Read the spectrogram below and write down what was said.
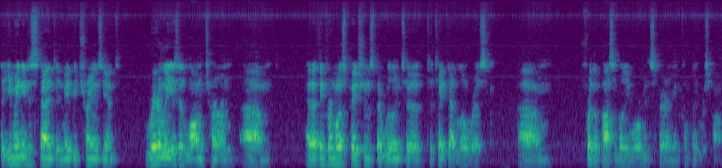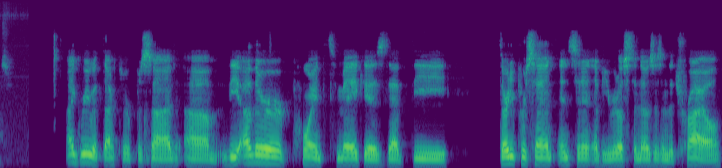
that you may need a stent, it may be transient. Rarely is it long term. Um, and I think for most patients, they're willing to, to take that low risk um, for the possibility of organ sparing and complete response. I agree with Dr. Prasad. Um, the other point to make is that the 30% incident of ureteral stenosis in the trial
